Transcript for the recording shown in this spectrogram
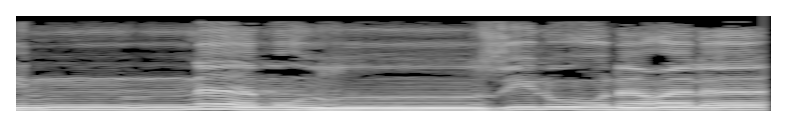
إنا منزلون على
